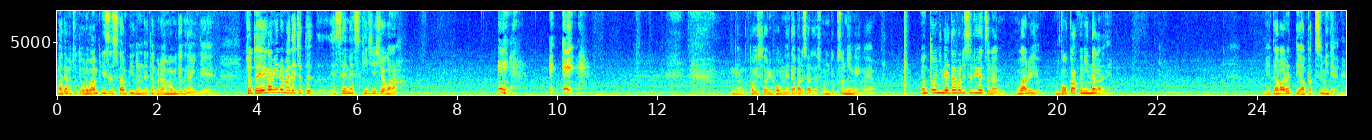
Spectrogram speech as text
まあでもちょっと俺ワンピーススタンピードのネタバレあんま見たくないんで、ちょっと映画見るまでちょっと SNS 禁止にしようかな。ええ。え、え。なんか、トイ・ストーリー4もネタバレされたし、ほんとクソ人間がよ。本当にネタバレする奴ら悪いよ。極悪人だからね。ネタバレってやっぱ罪だよね。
